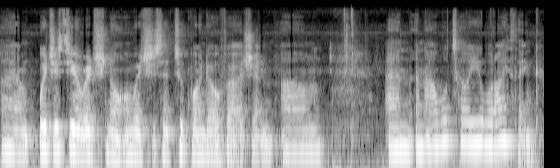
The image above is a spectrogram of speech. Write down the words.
um, which is the original and which is the 2.0 version. Um, and, and I will tell you what I think.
